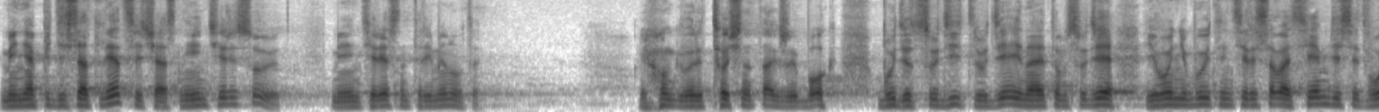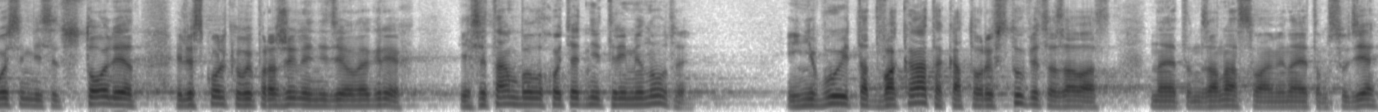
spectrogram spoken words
Меня 50 лет сейчас не интересует. Мне интересно три минуты. И он говорит, точно так же Бог будет судить людей, и на этом суде его не будет интересовать 70, 80, 100 лет, или сколько вы прожили, не делая грех. Если там было хоть одни три минуты, и не будет адвоката, который вступится за вас на этом, за нас с вами на этом суде,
